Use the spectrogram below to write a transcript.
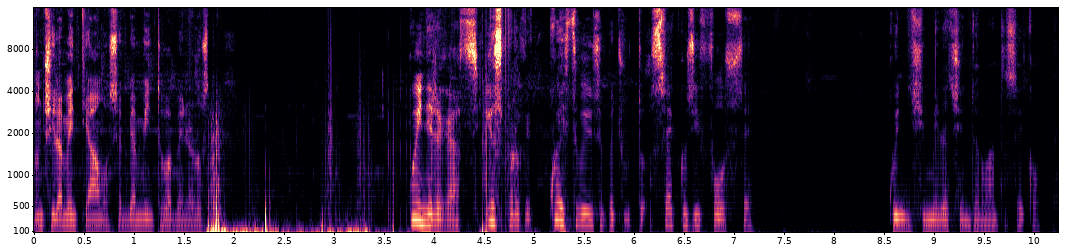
Non ci lamentiamo, se abbiamo vinto va bene lo stesso. Quindi ragazzi, io spero che questo video sia piaciuto. Se così fosse, 15.196 coppe.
